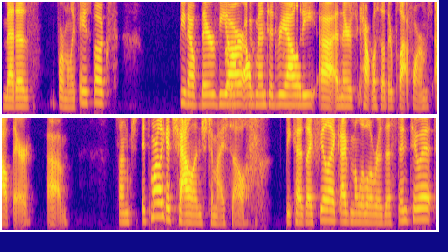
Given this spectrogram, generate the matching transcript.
Meta's, formerly Facebook's, you know, their VR augmented reality, uh, and there's countless other platforms out there. Um, so I'm, it's more like a challenge to myself because I feel like I'm a little resistant to it,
